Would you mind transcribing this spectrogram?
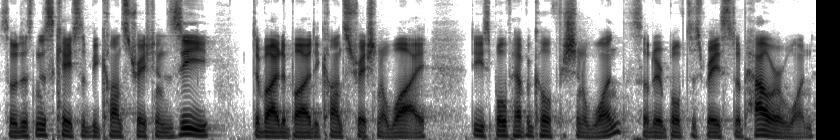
So this, in this case, would be concentration Z divided by the concentration of Y. These both have a coefficient of 1, so they're both just raised to the power 1.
